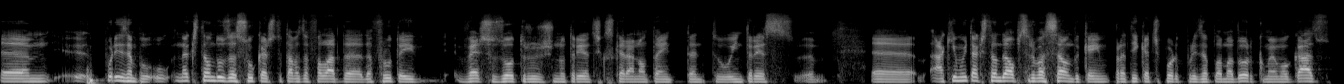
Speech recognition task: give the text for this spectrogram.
Um, por exemplo, na questão dos açúcares, tu estavas a falar da, da, fruta e versus outros nutrientes que se calhar não têm tanto interesse. Uh, há aqui muita questão da observação de quem pratica desporto, por exemplo, amador, como é o meu caso,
